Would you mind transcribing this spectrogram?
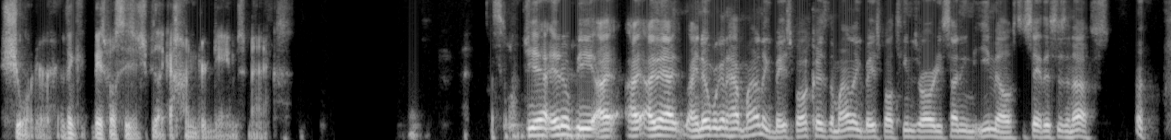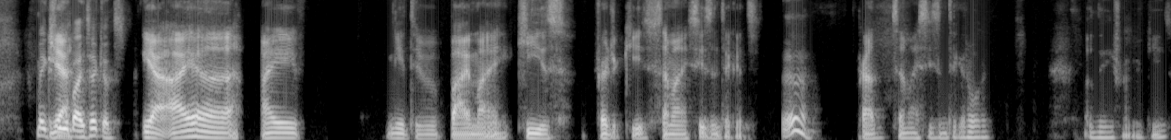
shorter. I think baseball season should be like 100 games max. Yeah, it'll be. I I I know we're gonna have minor league baseball because the minor league baseball teams are already sending me emails to say this isn't us. Make sure yeah. you buy tickets. Yeah, I uh I need to buy my keys, Frederick Keys semi season tickets. Yeah, proud semi season ticket holder of the Frederick Keys.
